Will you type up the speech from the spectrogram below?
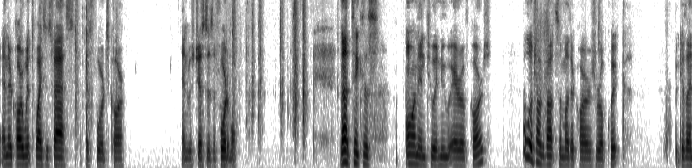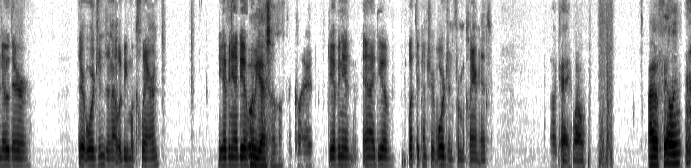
and their car went twice as fast as Ford's car, and was just as affordable. Now it takes us on into a new era of cars. I will talk about some other cars real quick because I know their their origins, and that would be McLaren. Do you have any idea? Oh yes, I love McLaren. Do you have any an idea of what the country of origin for McLaren is? Okay, well, I have a feeling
